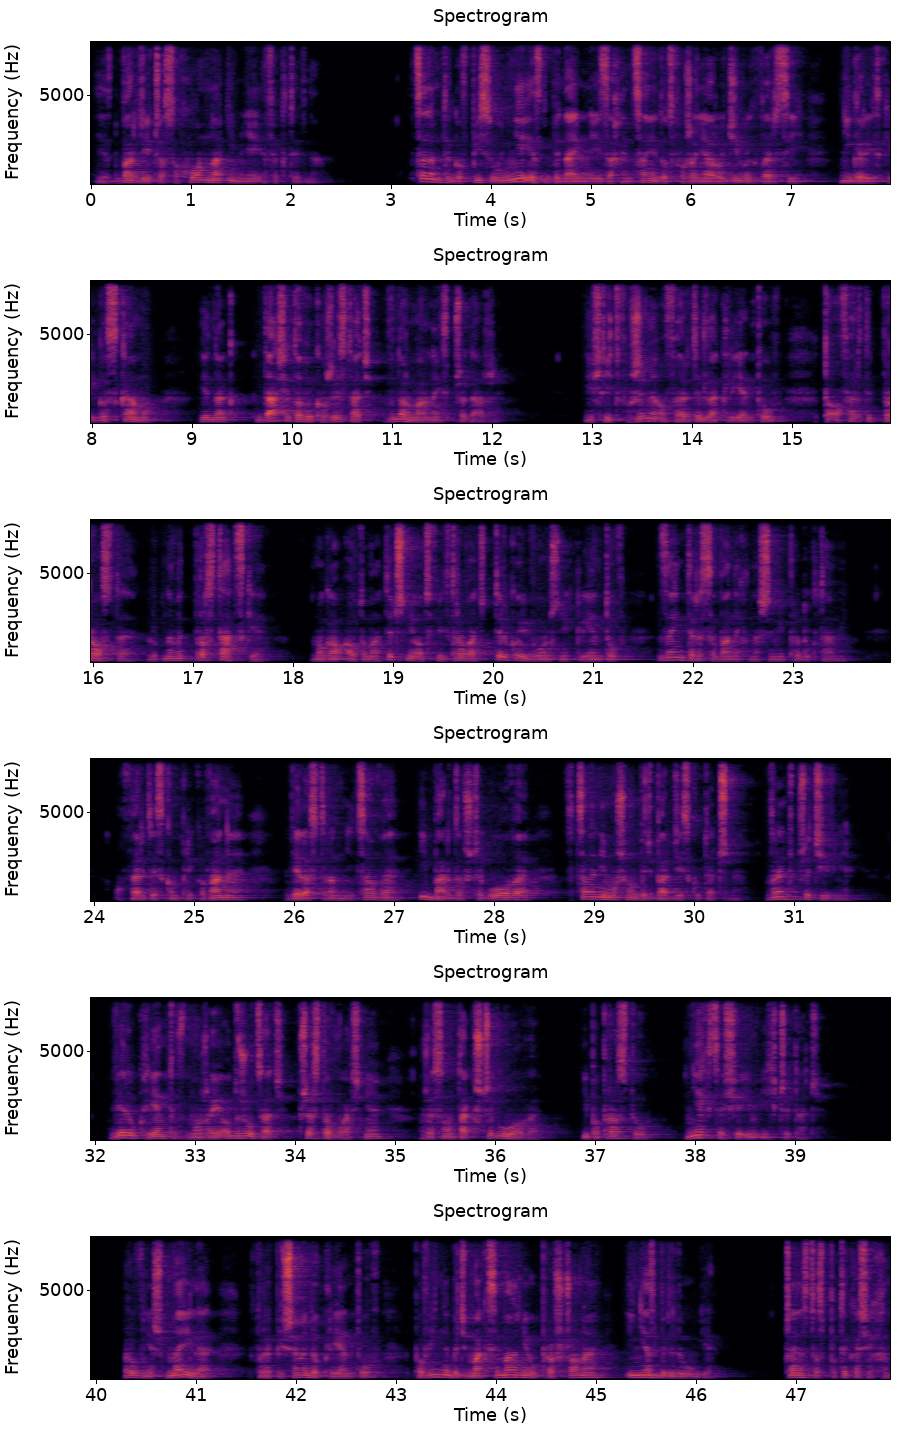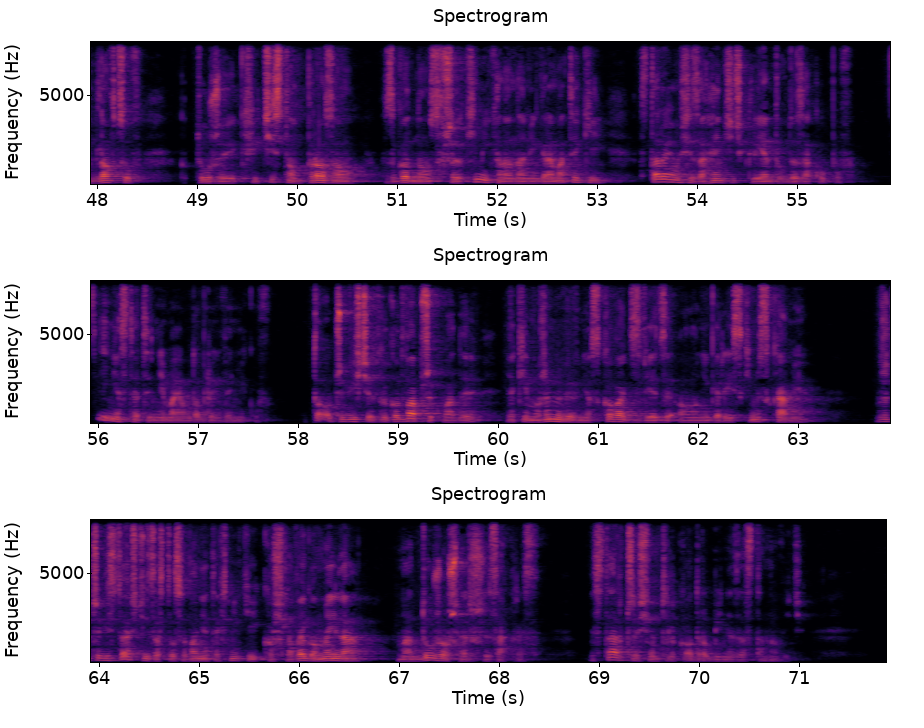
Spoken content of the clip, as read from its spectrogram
jest bardziej czasochłonna i mniej efektywna. Celem tego wpisu nie jest bynajmniej zachęcanie do tworzenia rodzimych wersji nigeryjskiego skamu, jednak da się to wykorzystać w normalnej sprzedaży. Jeśli tworzymy oferty dla klientów, to oferty proste lub nawet prostackie mogą automatycznie odfiltrować tylko i wyłącznie klientów zainteresowanych naszymi produktami. Oferty skomplikowane, wielostronnicowe i bardzo szczegółowe wcale nie muszą być bardziej skuteczne. Wręcz przeciwnie. Wielu klientów może je odrzucać przez to właśnie, że są tak szczegółowe i po prostu nie chce się im ich czytać. Również maile, które piszemy do klientów, powinny być maksymalnie uproszczone i niezbyt długie. Często spotyka się handlowców, którzy kwiecistą prozą, zgodną z wszelkimi kanonami gramatyki, starają się zachęcić klientów do zakupów i niestety nie mają dobrych wyników. To oczywiście tylko dwa przykłady, jakie możemy wywnioskować z wiedzy o nigeryjskim skamie. W rzeczywistości zastosowanie techniki koślawego maila ma dużo szerszy zakres. Wystarczy się tylko odrobinę zastanowić.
